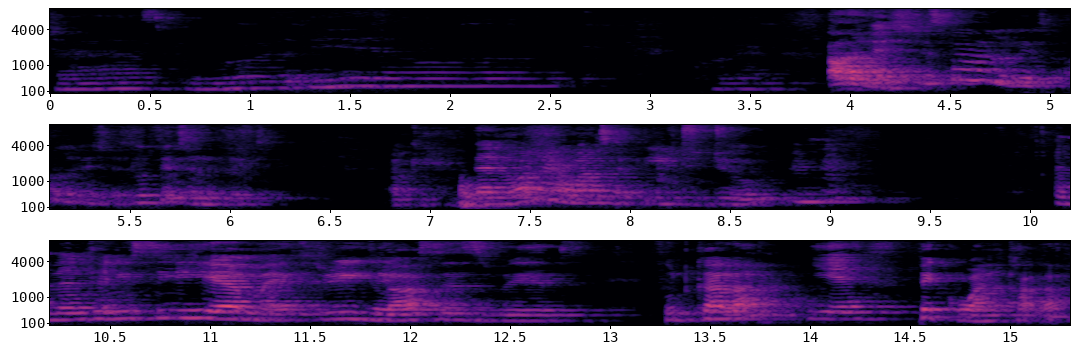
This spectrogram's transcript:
Just pour the milk. Pour it. All of it. Just pour all of it. All of it. It'll fit in the plate. Okay. Then what I want you to do, mm-hmm. and then can you see here my three glasses with food color? Yes. Pick one color.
